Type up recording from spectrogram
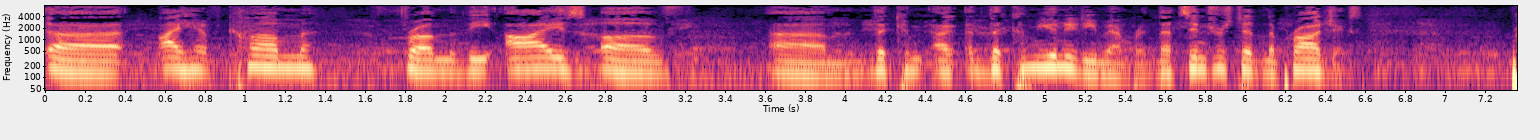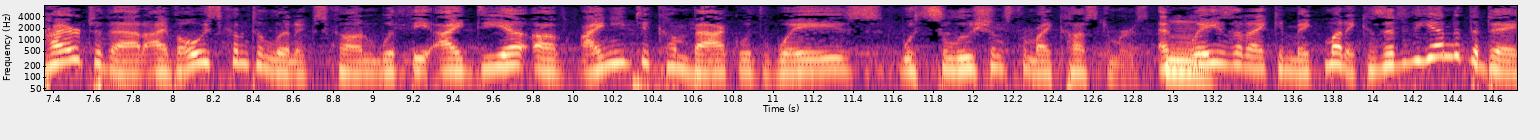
uh, I have come from the eyes of um, the, com- uh, the community member that's interested in the projects prior to that, I've always come to LinuxCon with the idea of I need to come back with ways, with solutions for my customers and ways that I can make money. Because at the end of the day,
